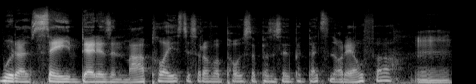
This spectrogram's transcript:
would I say that isn't my place to sort of oppose the person? Say, but that's not alpha, Mhm.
